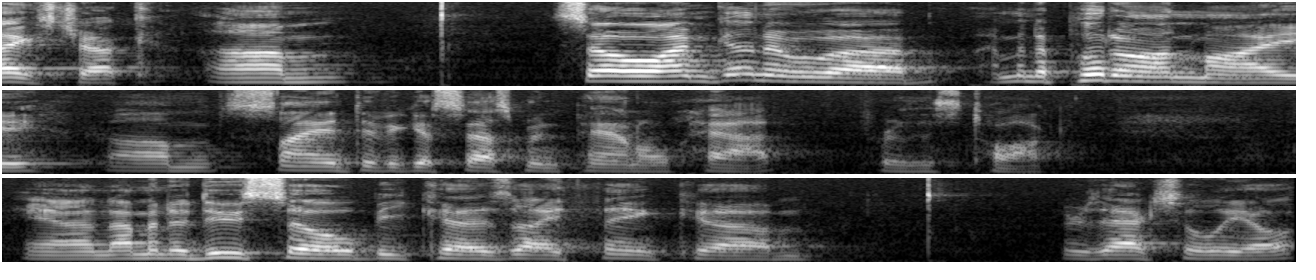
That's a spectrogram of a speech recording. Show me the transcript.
Thanks, Chuck. Um, so I'm going to uh, I'm going to put on my um, scientific assessment panel hat for this talk, and I'm going to do so because I think um, there's actually a,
